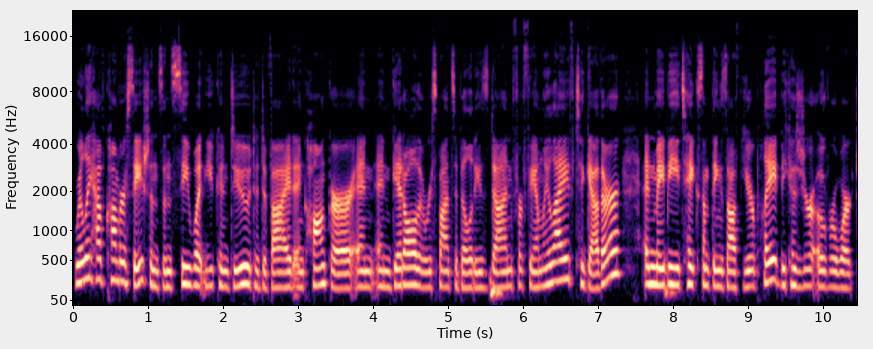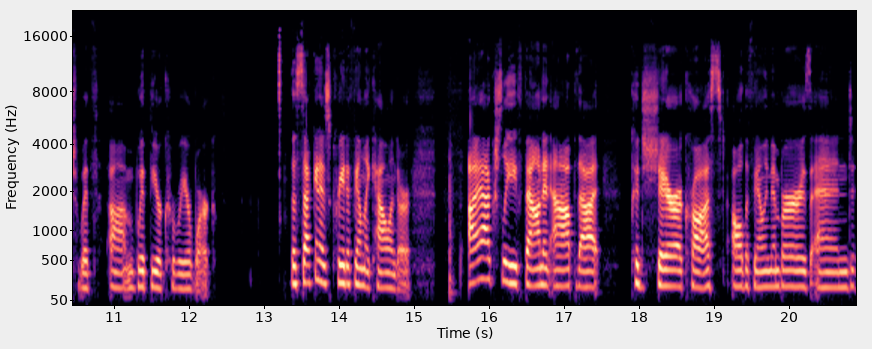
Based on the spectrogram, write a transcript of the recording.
really have conversations and see what you can do to divide and conquer and, and get all the responsibilities done for family life together and maybe take some things off your plate because you're overworked with, um, with your career work. The second is create a family calendar. I actually found an app that could share across all the family members and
